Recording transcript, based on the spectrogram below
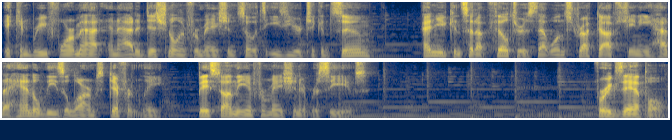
It can reformat and add additional information so it's easier to consume and you can set up filters that will instruct OpsGenie how to handle these alarms differently based on the information it receives. For example,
